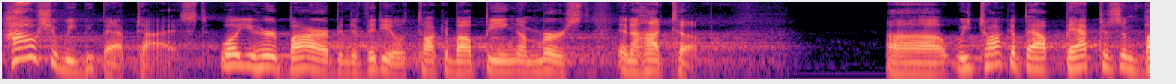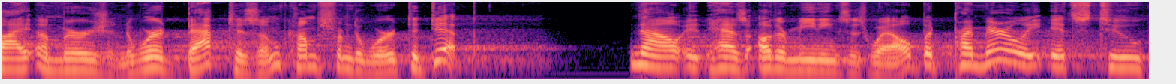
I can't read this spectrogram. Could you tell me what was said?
how should we be baptized? Well, you heard Barb in the video talk about being immersed in a hot tub. Uh, we talk about baptism by immersion. The word baptism comes from the word to dip. Now, it has other meanings as well, but primarily it's to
